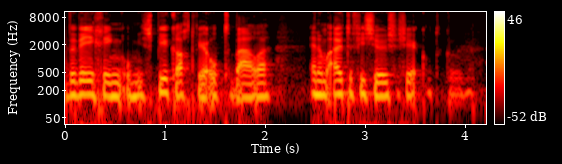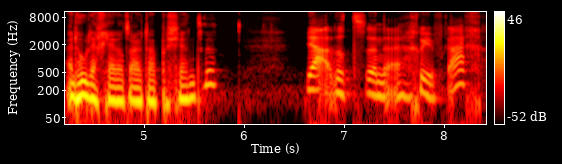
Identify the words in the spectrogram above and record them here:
beweging om je spierkracht weer op te bouwen en om uit de vicieuze cirkel te komen. En hoe leg jij dat uit aan patiënten? Ja, dat is een uh, goede vraag.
